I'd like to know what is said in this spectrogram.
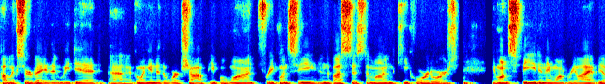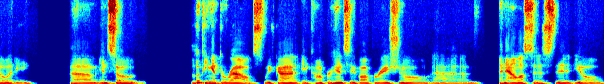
public survey that we did uh, going into the workshop. People want frequency in the bus system on key corridors. They want speed and they want reliability. Um, and so looking at the routes, we've got a comprehensive operational uh, analysis that you'll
